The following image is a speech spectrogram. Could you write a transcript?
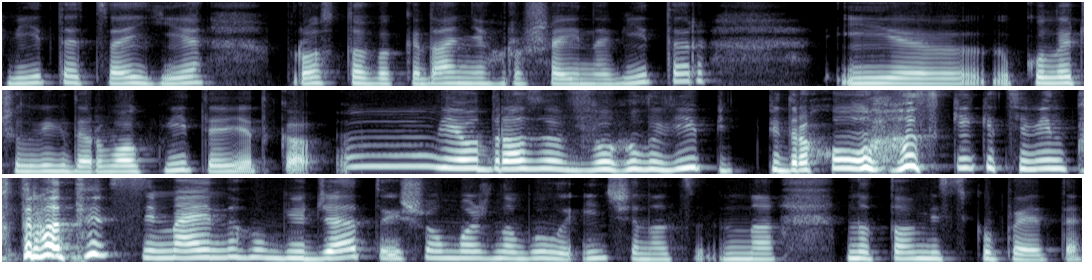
квіти це є просто викидання грошей на вітер. І е, коли чоловік дарував квіти, я така, я одразу в голові підраховувала, скільки це він потратив з сімейного бюджету і що можна було інше на, на, натомість купити.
